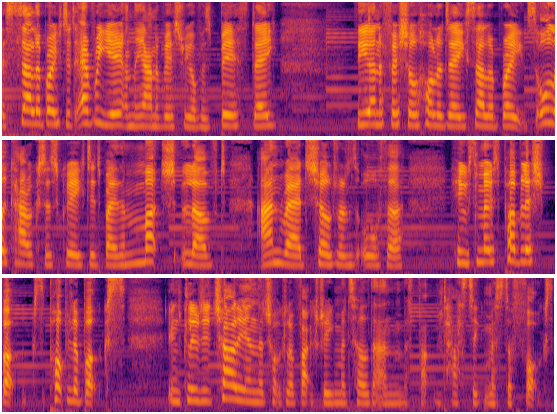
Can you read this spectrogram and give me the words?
It's celebrated every year on the anniversary of his birthday. The unofficial holiday celebrates all the characters created by the much loved and read children's author, whose most published books, popular books, included Charlie and the Chocolate Factory, Matilda, and the Fantastic Mr. Fox.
